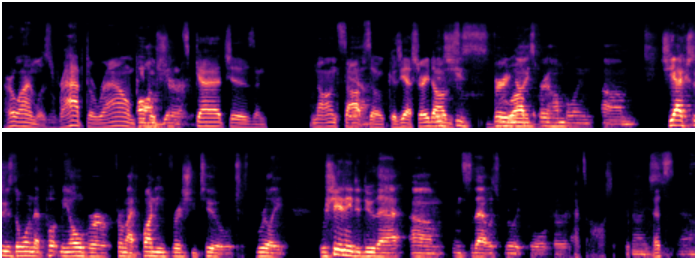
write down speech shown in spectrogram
her line was wrapped around Oh, people I'm getting sure. sketches and nonstop. Yeah. So because yeah, stray And dogs. she's very nice, very humbling. Um, she actually is the one that put me over for my funding for issue two, which is really she didn't need to do that. Um, and so that was really cool of her. That's awesome. Nice. That's- yeah.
